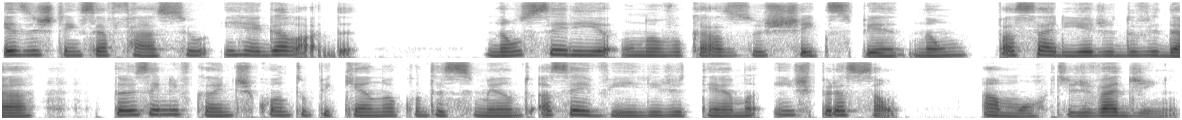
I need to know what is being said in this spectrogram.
existência fácil e regalada. Não seria um novo caso Shakespeare, não passaria de duvidar tão insignificantes quanto o pequeno acontecimento a servir-lhe de tema e inspiração, a morte de Vadinho.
